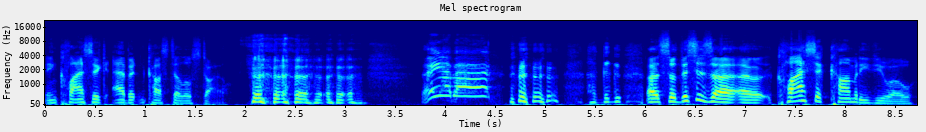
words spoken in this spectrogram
in classic Abbott and Costello style. hey, Abbott! uh, so this is a, a classic comedy duo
